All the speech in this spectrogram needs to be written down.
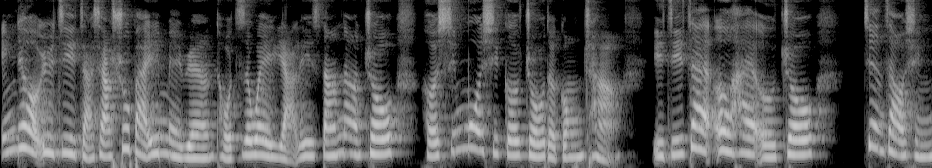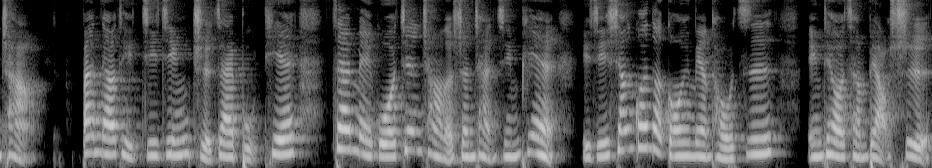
Intel 预计砸下数百亿美元投资为亚利桑那州和新墨西哥州的工厂，以及在俄亥俄州建造新厂。半导体基金旨在补贴在美国建厂的生产晶片以及相关的供应链投资。Intel 曾表示，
